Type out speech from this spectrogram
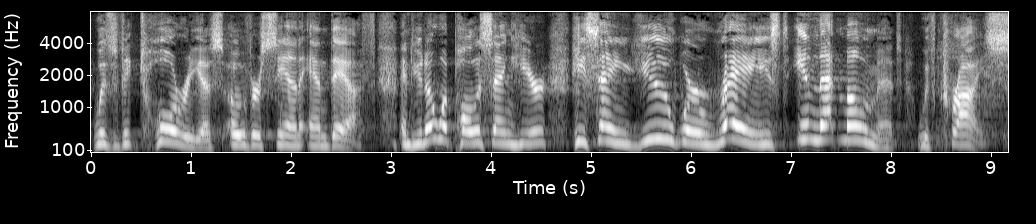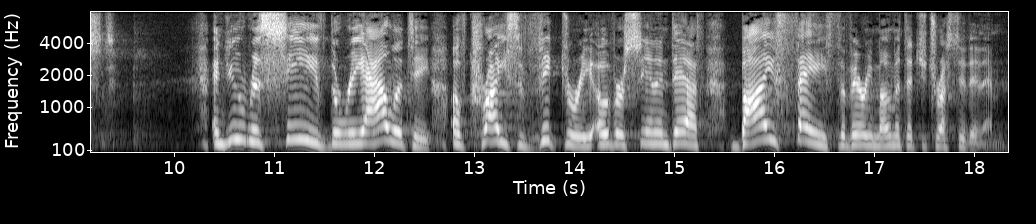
was victorious over sin and death. And you know what Paul is saying here? He's saying you were raised in that moment with Christ and you received the reality of Christ's victory over sin and death by faith the very moment that you trusted in Him.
